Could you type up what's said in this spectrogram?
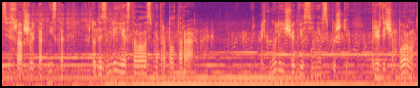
свисавшую так низко, что до земли ей оставалось метра полтора. Мелькнули еще две синие вспышки, прежде чем Борланд,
